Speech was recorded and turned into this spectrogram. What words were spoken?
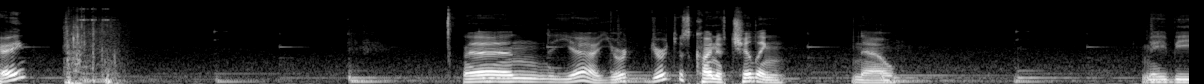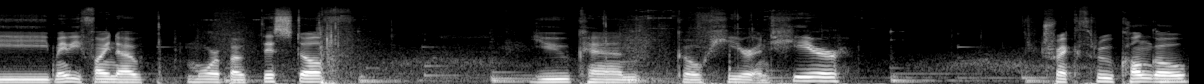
Okay. And yeah, you're you're just kind of chilling now. Maybe maybe find out more about this stuff. You can go here and here. Trek through Congo.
